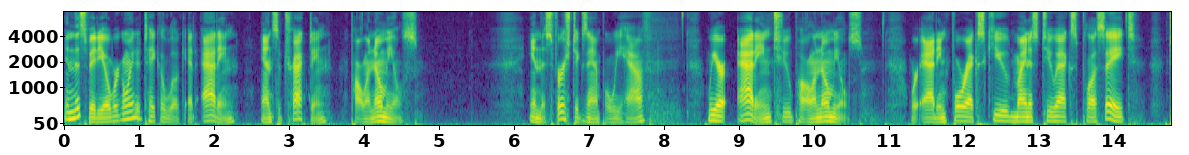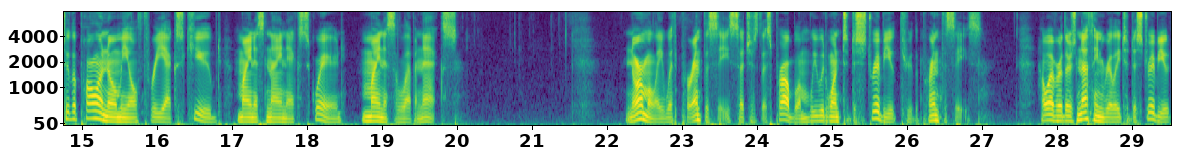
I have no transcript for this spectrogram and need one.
In this video, we're going to take a look at adding and subtracting polynomials. In this first example we have, we are adding two polynomials. We're adding 4x cubed minus 2x plus 8 to the polynomial 3x cubed minus 9x squared minus 11x. Normally, with parentheses, such as this problem, we would want to distribute through the parentheses. However, there's nothing really to distribute,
